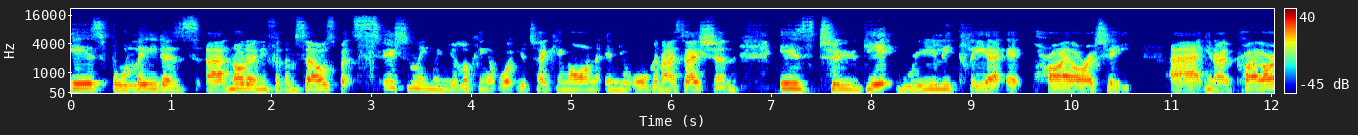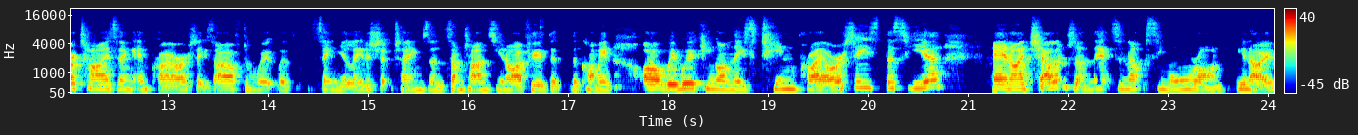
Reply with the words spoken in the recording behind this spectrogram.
is for leaders, uh, not only for themselves, but certainly when you're looking at what you're taking on in your organization, is to get really clear at priority uh, you know, prioritizing and priorities. I often work with senior leadership teams, and sometimes, you know, I've heard the, the comment, oh, we're working on these 10 priorities this year. And I challenge them, that's an oxymoron. You know,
